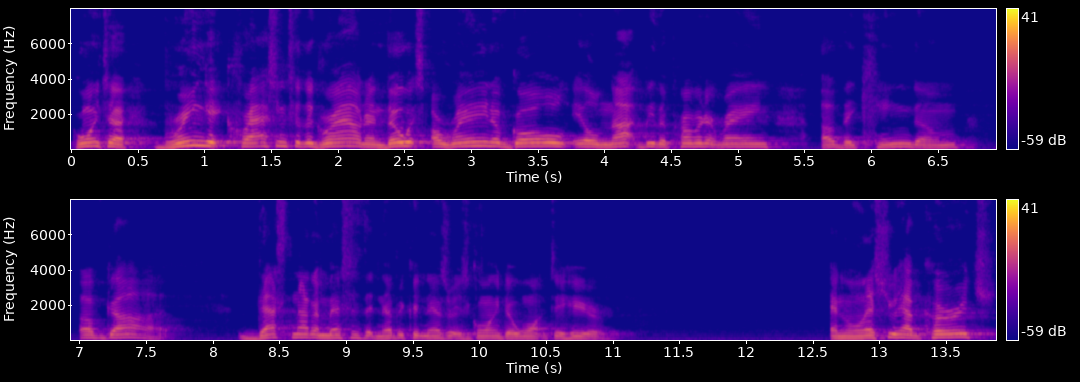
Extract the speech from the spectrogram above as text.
going to bring it crashing to the ground. And though it's a reign of gold, it'll not be the permanent reign of the kingdom of God. That's not a message that Nebuchadnezzar is going to want to hear. And unless you have courage,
